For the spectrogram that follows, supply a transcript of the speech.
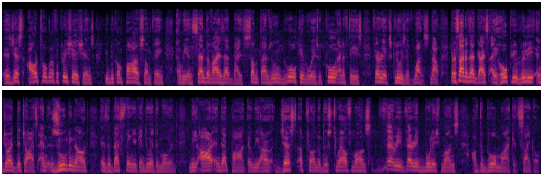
It's just our token of appreciation. You become part of something and we incentivize that by sometimes doing cool giveaways with cool NFTs, very exclusive ones. Now, but aside of that, guys, I hope you really enjoyed the charts and zooming out is the best thing you can do at the moment. We are in that part that we are just up front of those 12 months, very, very bullish months of the bull market cycle.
